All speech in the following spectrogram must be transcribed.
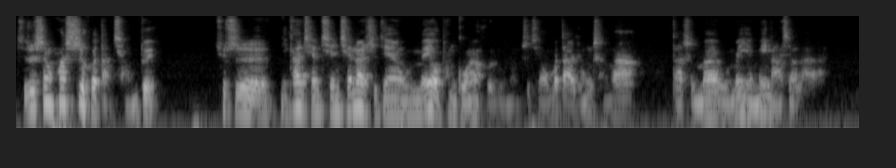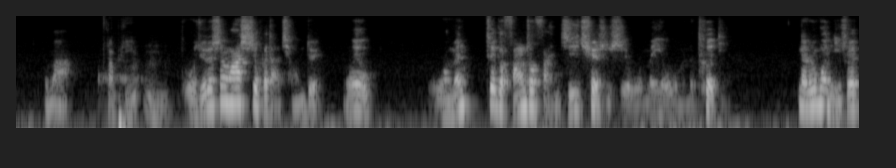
其实申花适合打强队。就是你看前前前段时间我们没有碰国安和鲁能之前，我们打荣城啊，打什么我们也没拿下来，对吧？打平，嗯，我觉得申花适合打强队，因为我们这个防守反击确实是我们有我们的特点。那如果你说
